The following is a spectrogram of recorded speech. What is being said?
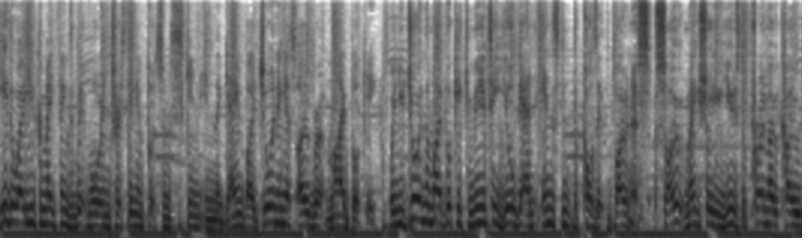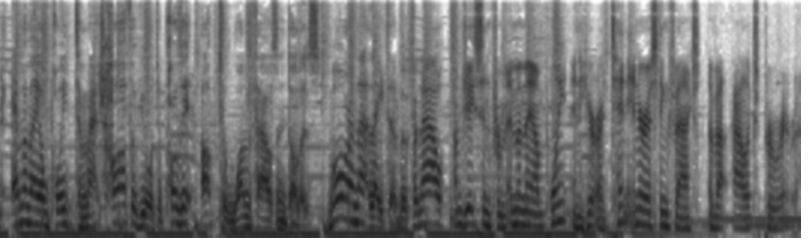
Either way, you can make things a bit more interesting and put some skin in the game by joining us over at my MyBookie. When you join the MyBookie community, you'll get an instant deposit bonus. So make sure you use the promo code MMA on point to match half of your deposit up to $1,000. More on that later, but for now, I'm Jason from MMA on Point, and here are 10 interesting facts about Alex Pereira.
